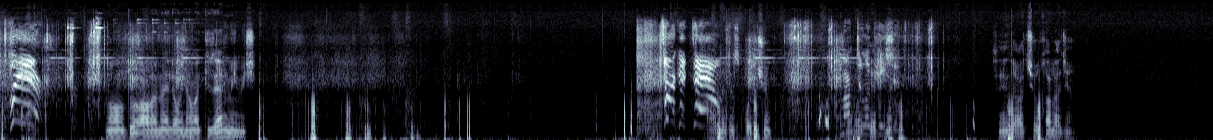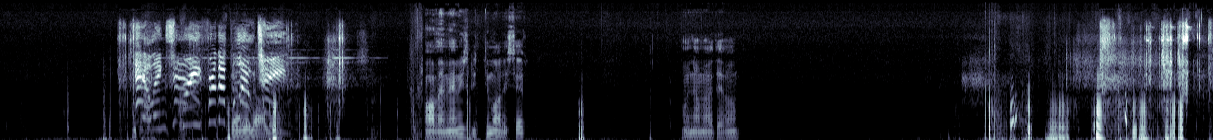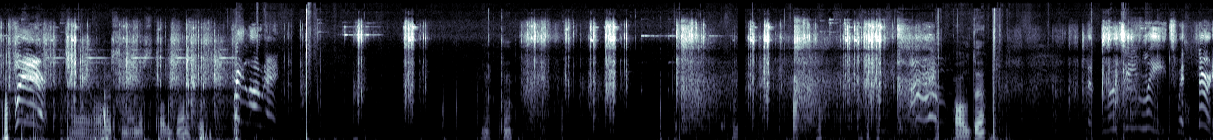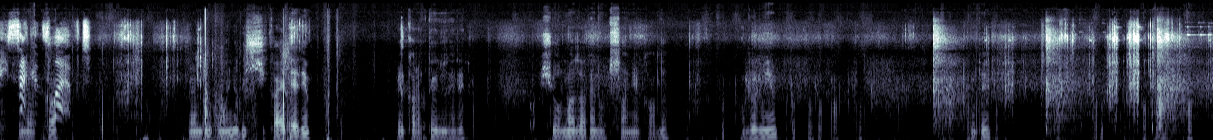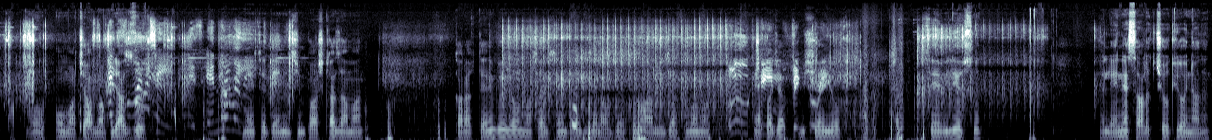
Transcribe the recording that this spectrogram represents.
Clear! Ne oldu? AVM ile oynamak güzel miymiş? Alırız koçum. Merak etme. Seni daha çok alacağım. Böyle team! AVM'miz bitti maalesef. Oynamaya devam. Ee, alırsın alırsın tabii canım. Bir dakika. Aldı. The blue team leads with 30 seconds dakika. Ben bu oyunu bir şikayet edeyim. Ve karakter düzelir. Şey olmaz zaten 30 saniye kaldı. Alır mıyım? Hadi. O, o maçı almak biraz zor. Neyse Denizciğim başka zaman. Karakterin böyle olmasaydı seni daha güzel alacaktım, ağırlayacaktım ama yapacak bir şey yok. Seviliyorsun. Eline sağlık çok iyi oynadın.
